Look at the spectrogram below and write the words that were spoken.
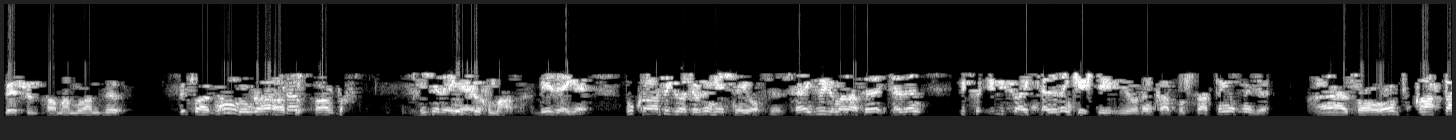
500 tamamlandı. Şu çaydan Bu sonra kartı- artık saldık. Bize de gel. çıkmadı. Bize gel. Bu kartı götürdün hiç ne yoktu. Sen 100 manatı tezden 3, 3 ay tezden geçti oradan karpuz sattın yok muydu? He, so, o kartta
